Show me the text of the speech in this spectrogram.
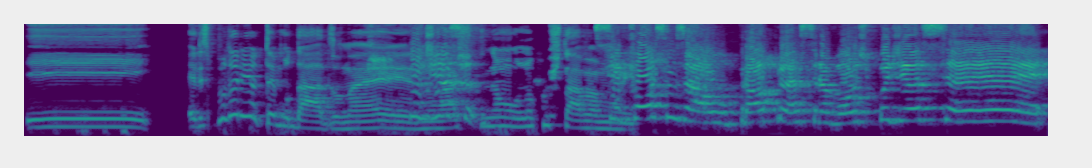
e eles poderiam ter mudado, né? Podia acho que não, não custava se muito. Se fosse usar o próprio Extra Volt, podia ser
